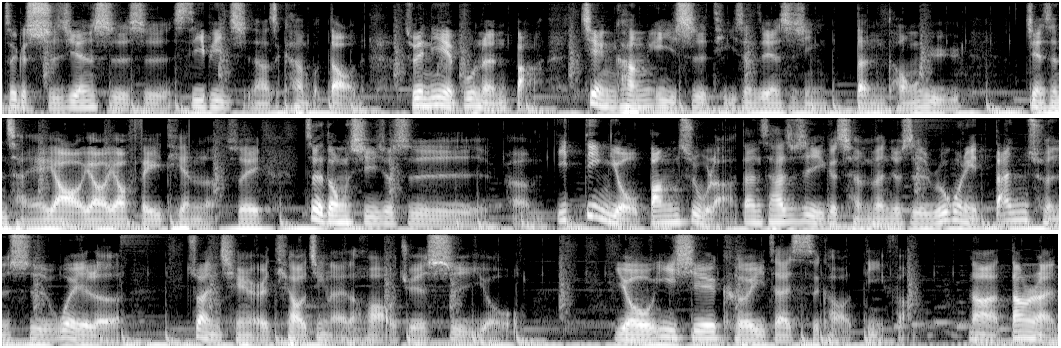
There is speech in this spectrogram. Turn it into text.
这个时间是是 CP 值它是看不到的，所以你也不能把健康意识提升这件事情等同于健身产业要要要飞天了。所以这东西就是嗯一定有帮助啦，但是它就是一个成分，就是如果你单纯是为了赚钱而跳进来的话，我觉得是有有一些可以在思考的地方。那当然，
